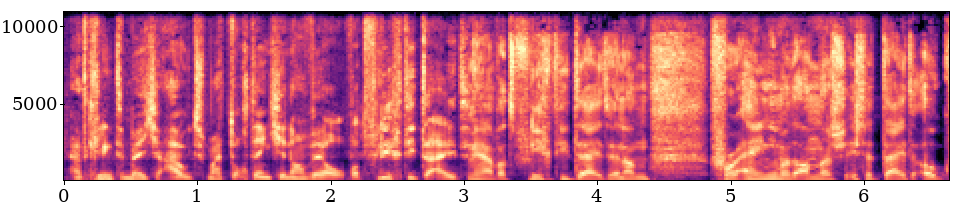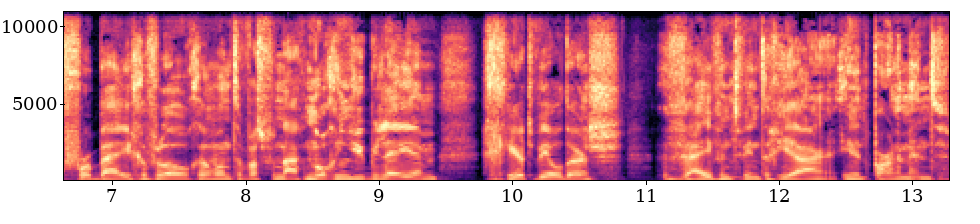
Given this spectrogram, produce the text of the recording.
Ja, het klinkt een beetje oud, maar toch denk je dan wel, wat vliegt die tijd? Ja, wat vliegt die tijd? En dan voor één iemand anders is de tijd ook voorbij gevlogen. Want er was vandaag nog een jubileum. Geert Wilders, 25 jaar in het parlement.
